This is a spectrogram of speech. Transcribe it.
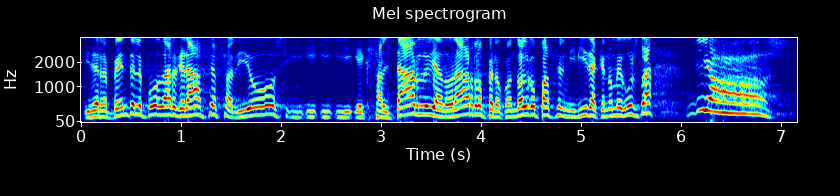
Y de repente le puedo dar gracias a Dios y, exaltarlo y adorarlo, pero cuando algo pasa en mi vida que no me gusta, Dios.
